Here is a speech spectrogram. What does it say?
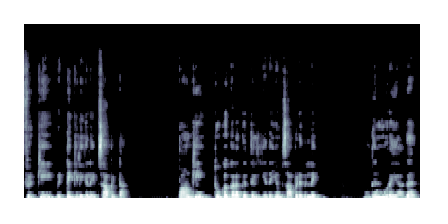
ஃபிர்கி வெட்டி கிளிகளை சாப்பிட்டான். பாங்கி தூக்க கலக்கத்தில் எதையும் சாப்பிடவில்லை. முதன் முறையாக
